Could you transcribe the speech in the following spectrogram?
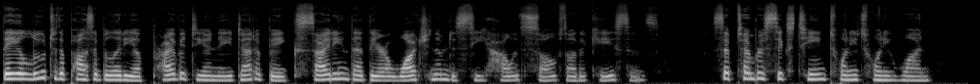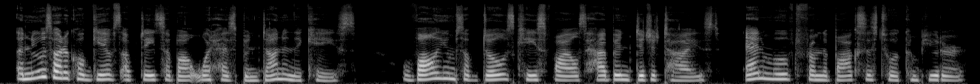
they allude to the possibility of private DNA databanks citing that they are watching them to see how it solves other cases. September 16, 2021. A news article gives updates about what has been done in the case. Volumes of Doe's case files have been digitized and moved from the boxes to a computer.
